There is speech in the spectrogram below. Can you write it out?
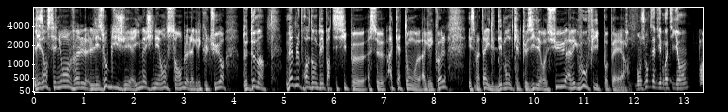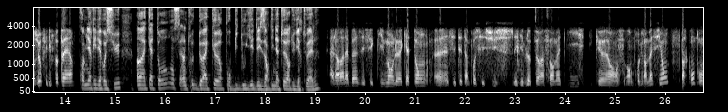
Les enseignants veulent les obliger à imaginer ensemble l'agriculture de demain. Même le prof d'anglais participe euh, à ce hackathon euh, agricole. Et ce matin, il démonte quelques idées reçues avec vous, Philippe Popper. Bonjour Xavier Bretillon. Bonjour Philippe Popper. Première idée reçue, un hackathon, c'est un truc de hacker pour bidouiller des ordinateurs du virtuel? Alors à la base, effectivement, le hackathon, euh, c'était un processus des développeurs informatiques en, en programmation. Par contre, on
